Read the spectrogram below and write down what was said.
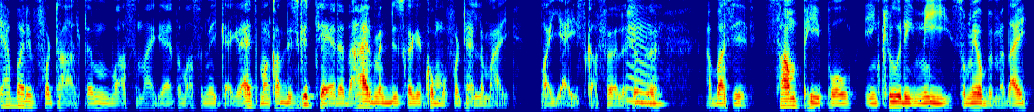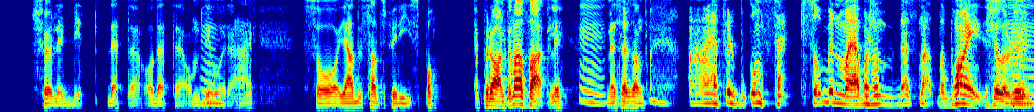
jeg bare fortalte dem hva som er greit, og hva som ikke er greit. Man kan diskutere det her, men du skal ikke komme og fortelle meg hva jeg skal føle, skjønner du. Jeg bare sier Some people, including me, som jobber med deg, føler ditt, dette og dette om de mm. årene her. Så jeg hadde satt pris på. Jeg prøver alltid å være saklig, men så er det sånn ah, 'Jeg føler på konsert så begynner Jeg bare sånn That's not the point. Skjønner du?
